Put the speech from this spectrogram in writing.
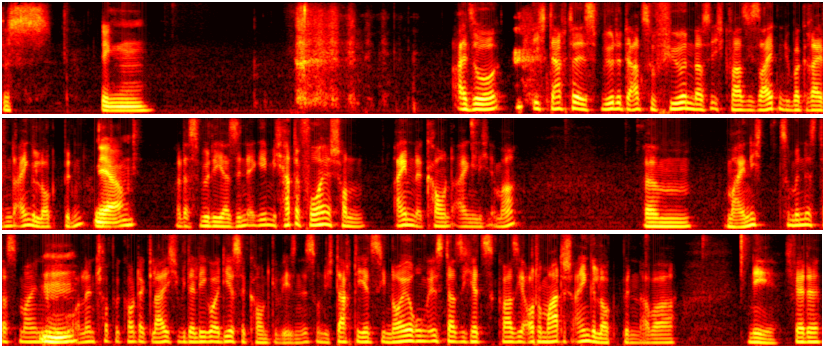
Deswegen. Also, ich dachte, es würde dazu führen, dass ich quasi seitenübergreifend eingeloggt bin. Ja. Weil das würde ja Sinn ergeben. Ich hatte vorher schon einen Account eigentlich immer. Ähm, meine ich zumindest, dass mein Mhm. Online-Shop-Account der gleiche wie der Lego Ideas-Account gewesen ist. Und ich dachte jetzt, die Neuerung ist, dass ich jetzt quasi automatisch eingeloggt bin. Aber nee, ich werde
